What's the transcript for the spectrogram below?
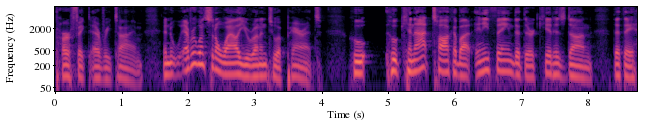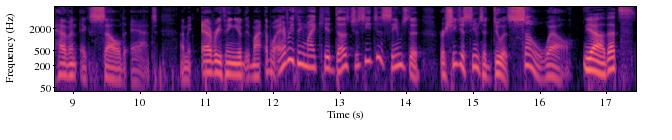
perfect every time. And every once in a while you run into a parent who who cannot talk about anything that their kid has done that they haven't excelled at. I mean, everything you my well, everything my kid does, just he just seems to or she just seems to do it so well. Yeah, that's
